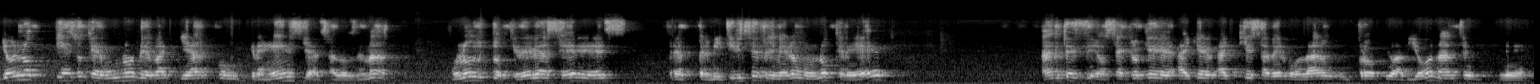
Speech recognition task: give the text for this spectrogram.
yo no pienso que uno deba guiar con creencias a los demás. Uno lo que debe hacer es permitirse primero uno creer antes de, o sea, creo que hay que, hay que saber volar un propio avión antes de,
